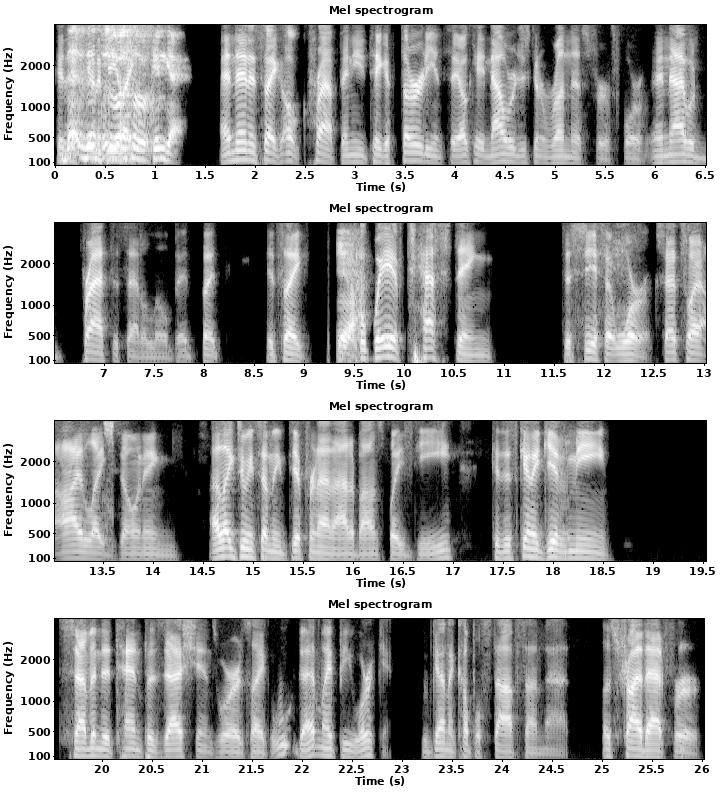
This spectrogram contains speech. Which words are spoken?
Because it's be like, and then it's like, oh crap! Then you take a thirty and say, okay, now we're just going to run this for four. And I would practice that a little bit, but it's like yeah. it's a way of testing to see if it works. That's why I like zoning. I like doing something different on out of bounds play D because it's going to give me seven to 10 possessions where it's like, ooh, that might be working. We've gotten a couple stops on that. Let's try that for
